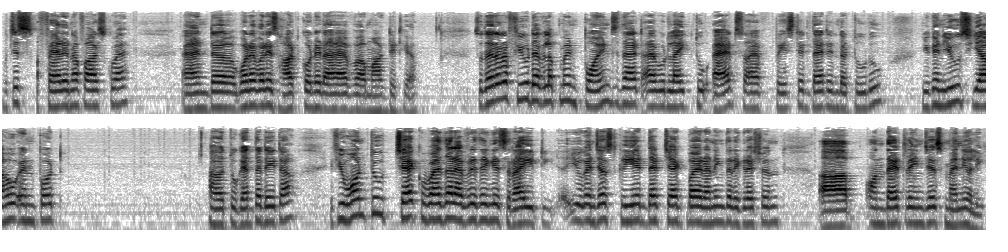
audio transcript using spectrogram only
which is fair enough R square and uh, whatever is hard coded I have uh, marked it here. So there are a few development points that I would like to add. So I have pasted that in the to do you can use Yahoo input uh, to get the data. If you want to check whether everything is right you can just create that check by running the regression uh, on that ranges manually.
